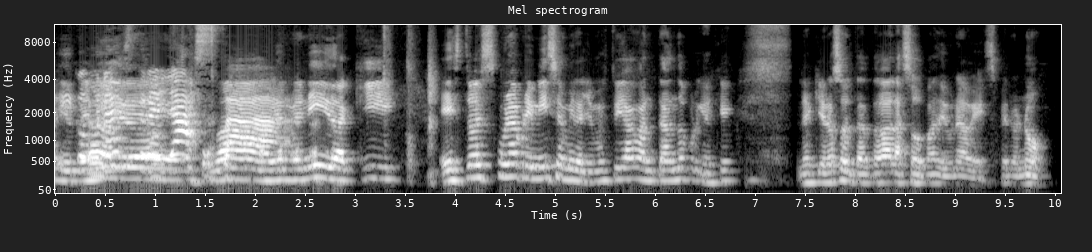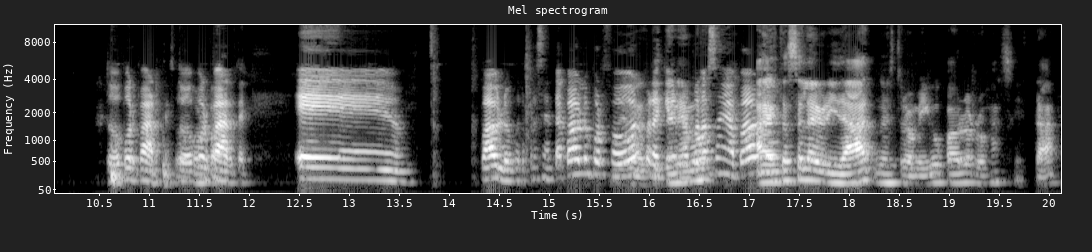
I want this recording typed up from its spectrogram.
Olis, Y como una estrellaza. Wow, bienvenido aquí. Esto es una primicia. Mira, yo me estoy aguantando porque es que le quiero soltar toda la sopa de una vez, pero no. Todo por partes, todo, Todo por por partes. Eh, Pablo, presenta a Pablo, por favor, Bueno, para quienes no conocen a Pablo. a esta celebridad, nuestro amigo Pablo Rojas está,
